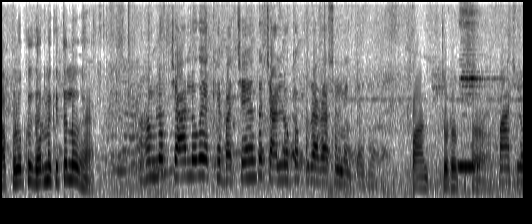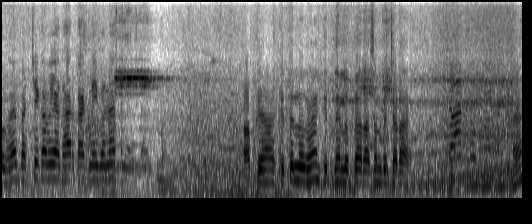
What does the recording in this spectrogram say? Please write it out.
आप लोग के घर में कितने लोग हैं? हम लोग चार लोग एक है बच्चे हैं तो चार लोग का पूरा राशन मिलते हैं। पाँच टोटल पाँच लोग हैं। बच्चे का भी आधार कार्ड नहीं बना तो नहीं आपके यहाँ कितने लोग हैं? कितने लोग का राशन पे चढ़ा है? चार लोग हैं। हैं?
